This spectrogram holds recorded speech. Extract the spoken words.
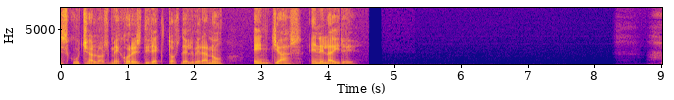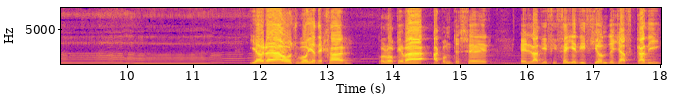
Escucha los mejores directos del verano en Jazz en el Aire. Y ahora os voy a dejar con lo que va a acontecer en la 16 edición de Jazz Caddy,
